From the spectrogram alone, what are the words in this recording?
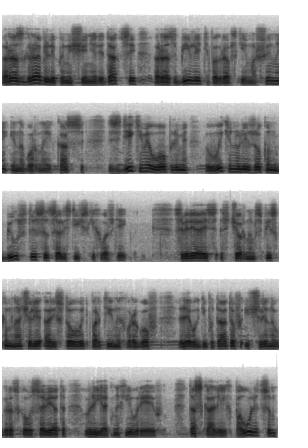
разграбили помещение редакции, разбили типографские машины и наборные кассы, с дикими воплями выкинули из окон бюсты социалистических вождей сверяясь с черным списком, начали арестовывать партийных врагов, левых депутатов и членов городского совета, влиятельных евреев. Таскали их по улицам,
